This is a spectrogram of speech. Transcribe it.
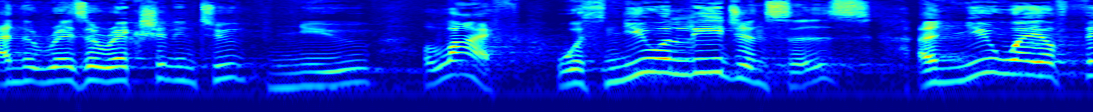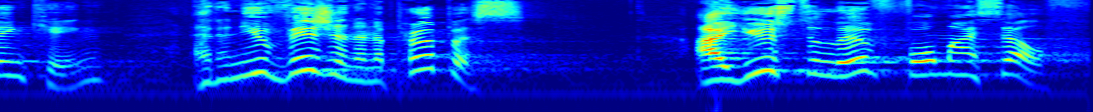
and the resurrection into new life with new allegiances, a new way of thinking, and a new vision and a purpose. I used to live for myself,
